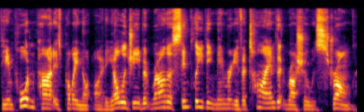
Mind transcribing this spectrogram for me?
The important part is probably not ideology, but rather simply the memory of a time that Russia was strong.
